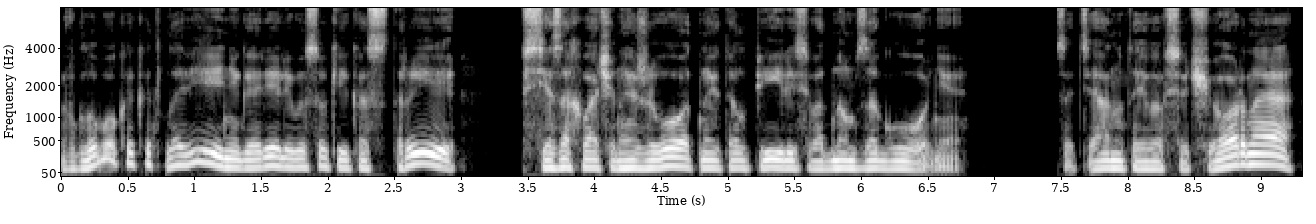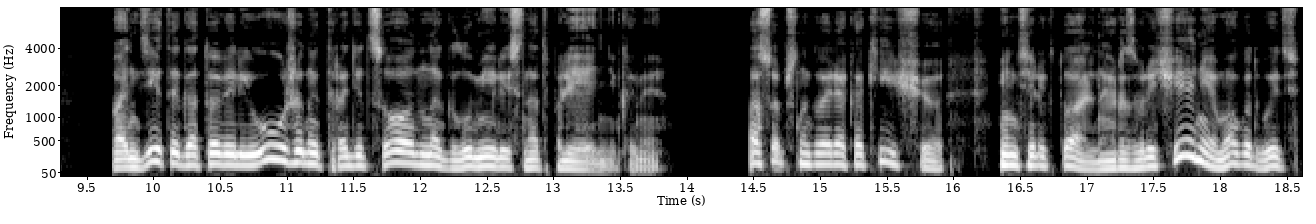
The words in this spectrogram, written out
В глубокой котловине горели высокие костры, все захваченные животные толпились в одном загоне. Затянутые во все черное — Бандиты готовили ужин и традиционно глумились над пленниками. А, собственно говоря, какие еще интеллектуальные развлечения могут быть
